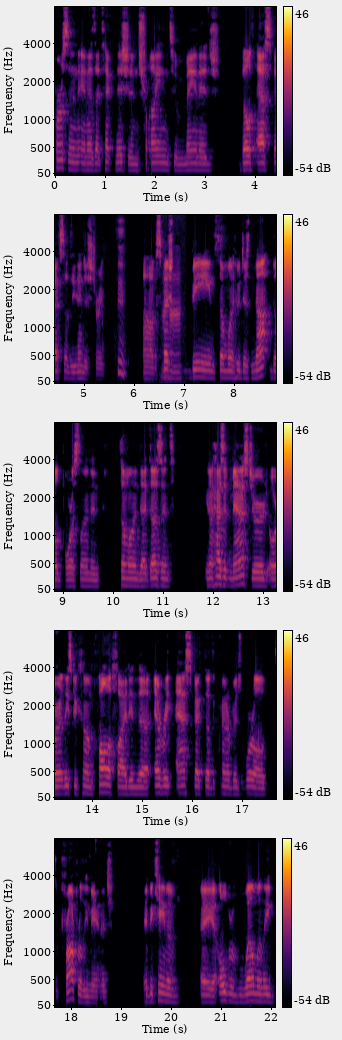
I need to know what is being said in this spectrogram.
person and as a technician trying to manage both aspects of the industry. Hmm. Um, especially Mhm. being someone who does not build porcelain and someone that doesn't, you know, hasn't mastered or at least become qualified in the every aspect of the Crown Bridge world to properly manage. It became a, a overwhelmingly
